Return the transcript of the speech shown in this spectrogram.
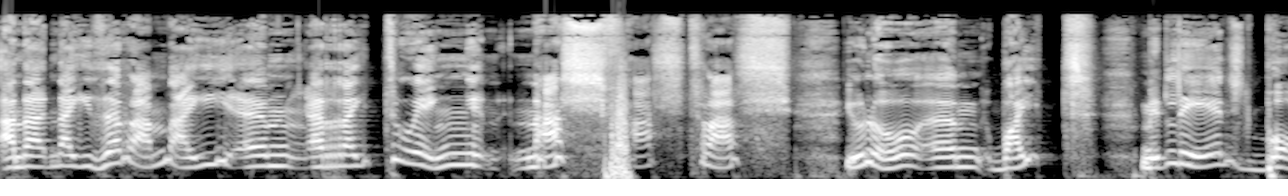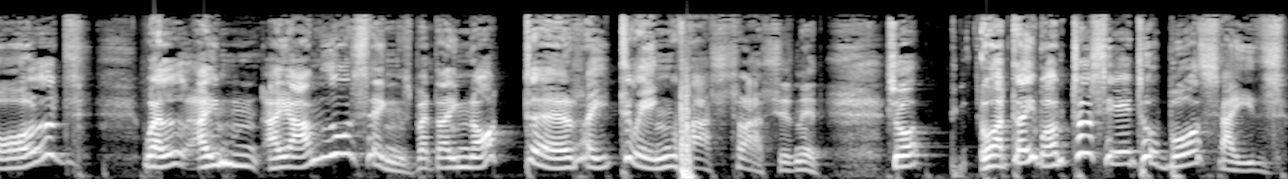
and uh, neither am I um, a right-wing, nash, fast, trash, you know, um, white, middle-aged, bald. Well, I'm, I am those things, but I'm not uh, right-wing, fast, trash, isn't it? So, what I want to say to both sides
